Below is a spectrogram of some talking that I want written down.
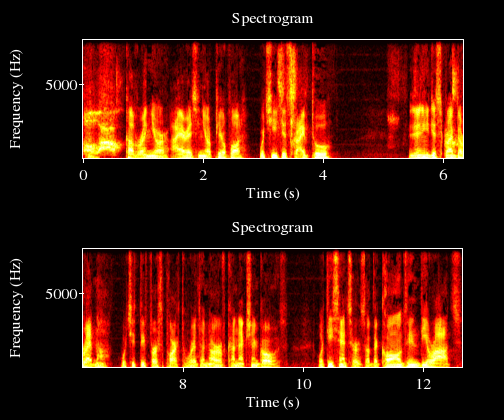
Oh wow. covering your iris and your pupil, which he described too. And then he described the retina, which is the first part where the nerve connection goes, with the sensors of the cones in the rods,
